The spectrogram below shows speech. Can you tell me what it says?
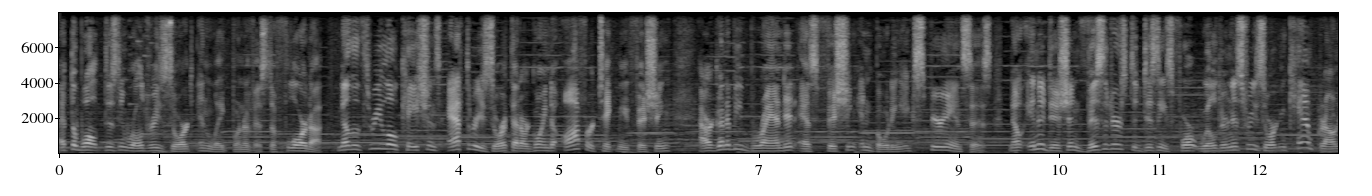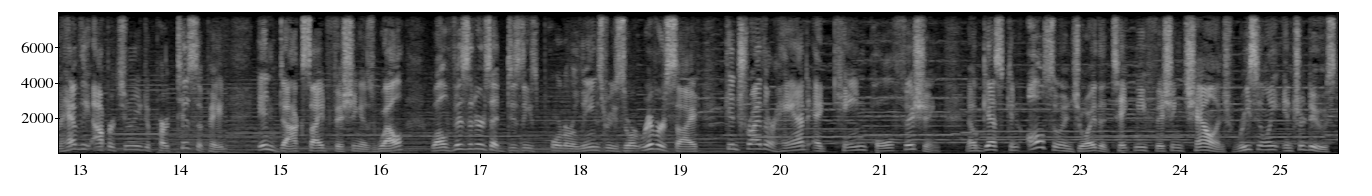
at the Walt Disney World Resort in Lake Buena Vista, Florida. Now, the three locations at the resort that are going to offer Take Me Fishing are going to be branded as fishing and boating experiences. Now, in addition, visitors to Disney's Fort Wilderness Resort and Campground have the opportunity to participate in dockside fishing as well, while visitors at Disney's Port Orleans Resort Riverside can try their hand at cane pole fishing. Now, guests can also enjoy the Take Me Fishing Challenge, recently introduced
